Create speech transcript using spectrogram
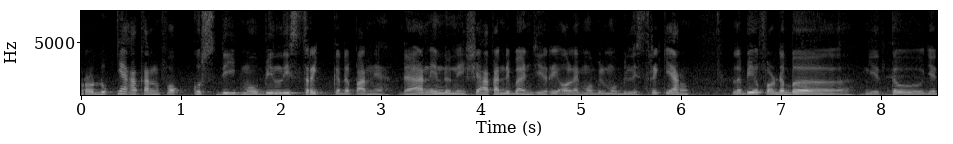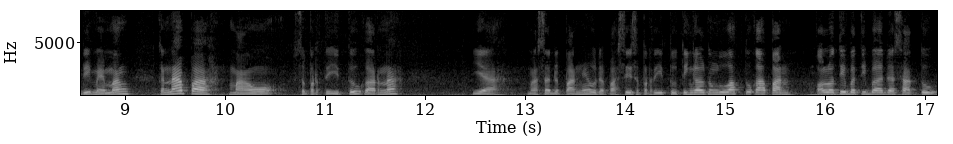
Produknya akan fokus di mobil listrik ke depannya dan Indonesia akan dibanjiri oleh mobil-mobil listrik yang lebih affordable gitu. Jadi memang kenapa mau seperti itu karena ya masa depannya udah pasti seperti itu. Tinggal tunggu waktu kapan. Kalau tiba-tiba ada satu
